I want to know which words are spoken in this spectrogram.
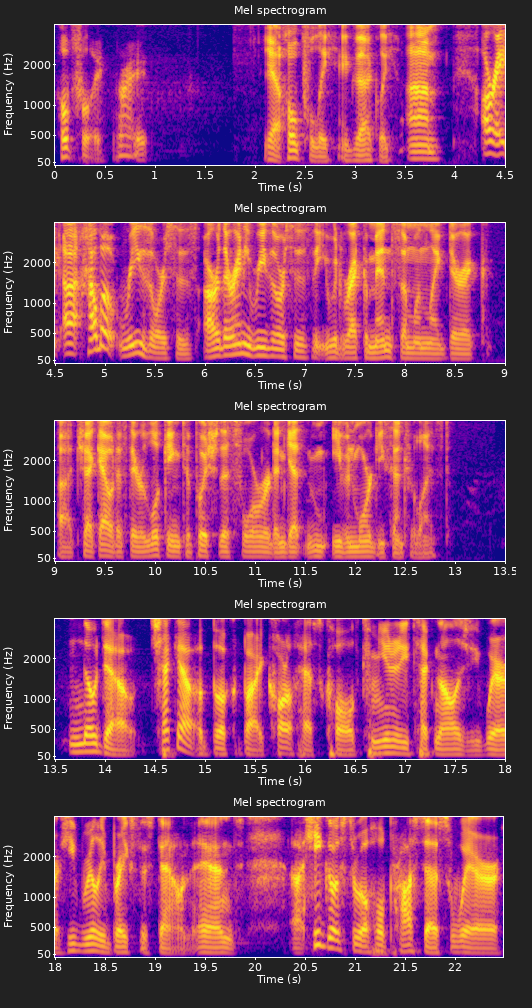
Hopefully, right. Yeah, hopefully, exactly. Um, all right. Uh, how about resources? Are there any resources that you would recommend someone like Derek uh, check out if they're looking to push this forward and get m- even more decentralized? No doubt. Check out a book by Karl Hess called Community Technology, where he really breaks this down. And uh, he goes through a whole process where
